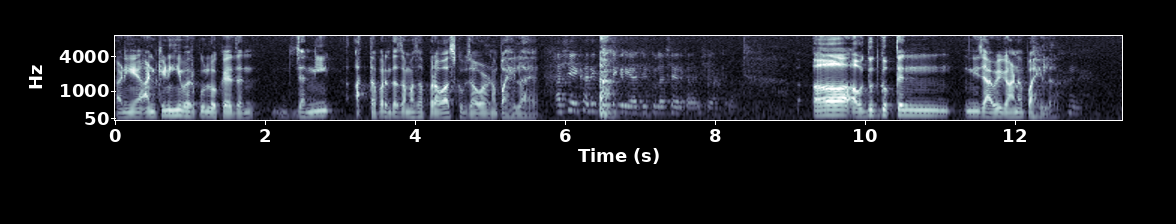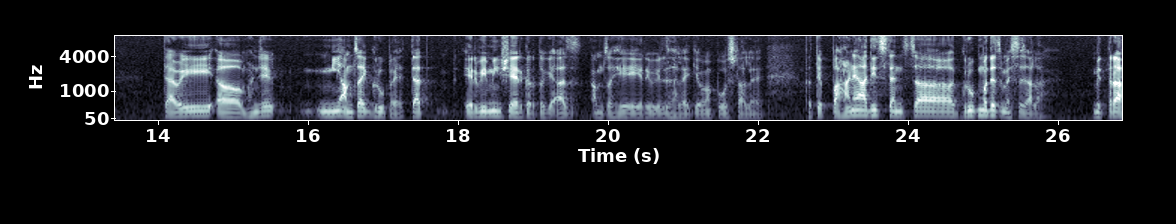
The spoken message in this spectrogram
आणि आणखीनही भरपूर लोक आहेत ज्यां ज्यांनी आत्तापर्यंतचा माझा प्रवास खूप जवळनं पाहिला आहे. अशी एखादी प्रतिक्रिया जी तुला शेअर करायची अवधूत गुप्तेंनी ज्यावेळी गाणं पाहिलं त्यावेळी म्हणजे मी आमचा एक ग्रुप आहे त्यात एरवी मी शेअर करतो की आज आमचं हे रिव्हील झालं आहे किंवा पोस्ट आलं आहे तर ते पाहण्याआधीच त्यांचा ग्रुपमध्येच मेसेज आला मित्रा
